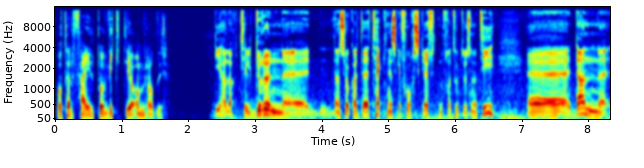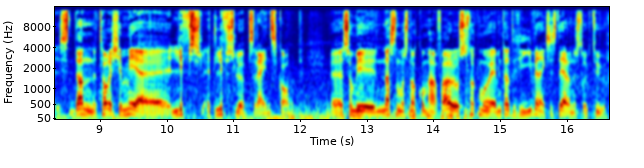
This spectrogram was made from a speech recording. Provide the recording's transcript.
og tar feil på viktige områder. De har lagt til grunn eh, den såkalte tekniske forskriften fra 2010. Eh, den, den tar ikke med livs, et livsløpsregnskap, eh, som vi nesten må snakke om her. For her er det også snakk om å eventuelt rive en eksisterende struktur.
